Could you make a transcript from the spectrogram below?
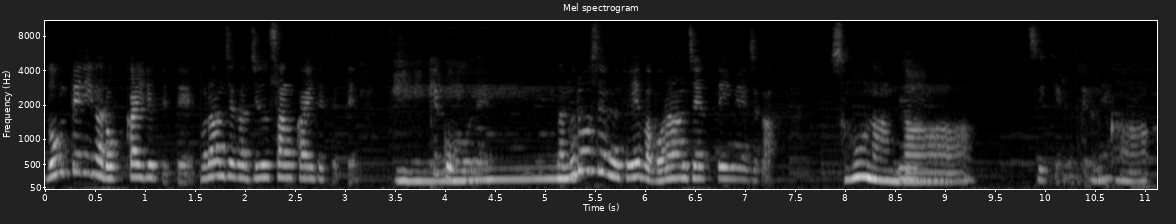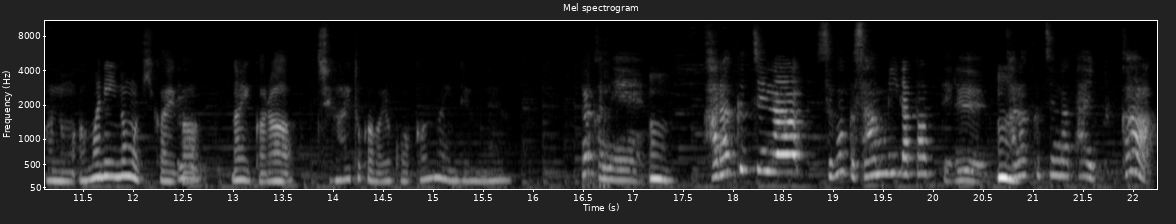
ドンペリが6回出ててボランジェが13回出てて結結構もうね007といえばボランジェってイメージがそうなんだ。ついてるんだよね。なんか、あの、あまり飲む機会がうんないから、違いとかがよくわかんないんだよね。なんかね、うん。辛口な、すごく酸味が立ってるうん辛口なタイプか、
